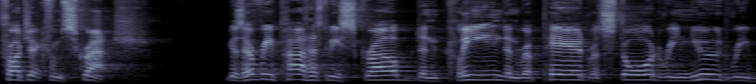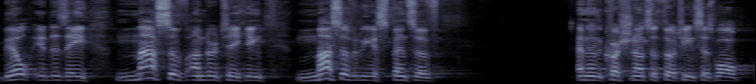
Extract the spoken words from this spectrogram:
project from scratch. Because every part has to be scrubbed and cleaned and repaired, restored, renewed, rebuilt. It is a massive undertaking, massively expensive. And then the question answer 13 says, well,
